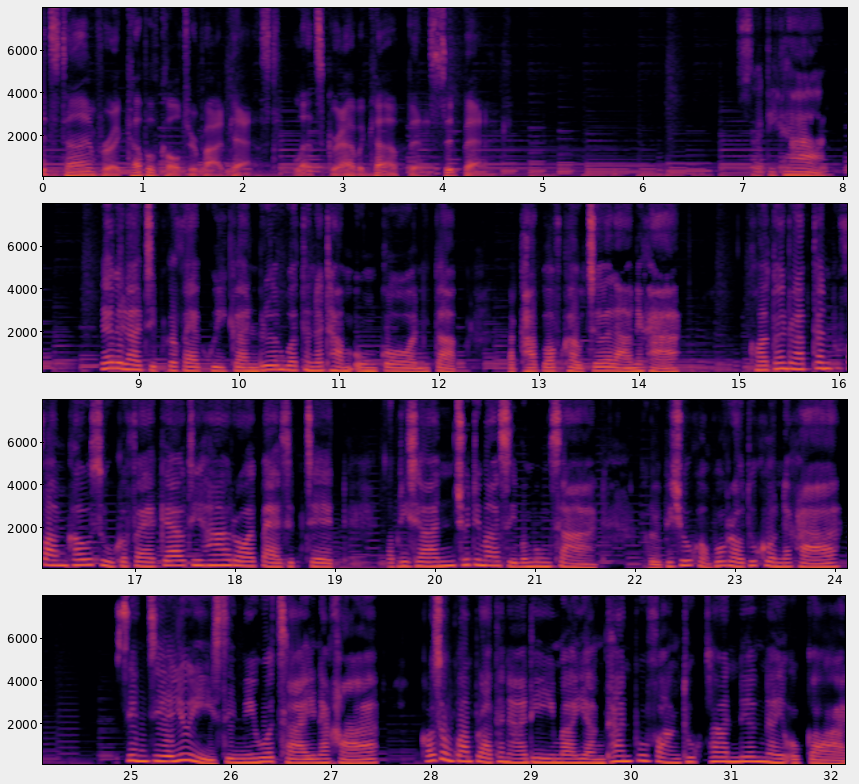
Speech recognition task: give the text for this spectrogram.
It's time for a cup of culture podcast. Let's grab a cup and sit back. สวัสดีค่ะ ได้เวลาจิบกาแฟคุยกันเรื่องวัฒนธรรมองค์กรกับ A Cup of Culture แล้วนะคะ ขอต้อนรับท่านผู้ฟังเข้าสู่กาแฟแก้วที่ 587 กับดิฉัน ชุติมาศรีบำรุงศาสตร์ หรือพี่ชูของพวกเราทุกคนนะคะซินเจียยุยซินนิวัชัยนะคะ ขาส่งความปรารถนาดีมาอย่างท่านผู้ฟังทุกท่านเนื่องในโอกาส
